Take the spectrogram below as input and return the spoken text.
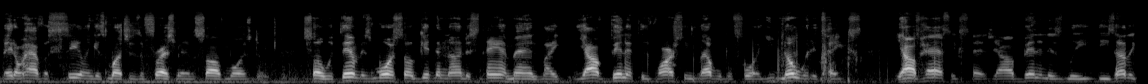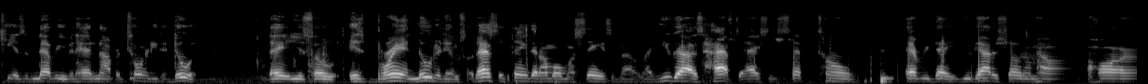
They don't have a ceiling as much as the freshmen and the sophomores do. So with them, it's more so getting them to understand, man. Like y'all been at this varsity level before, you know what it takes. Y'all have had success. Y'all been in this league. These other kids have never even had an opportunity to do it. They so it's brand new to them. So that's the thing that I'm on my seniors about. Like you guys have to actually set the tone every day. You got to show them how hard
